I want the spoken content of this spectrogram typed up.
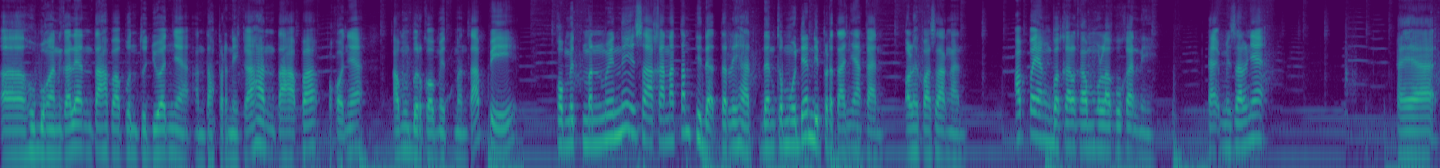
eh, hubungan kalian entah apa pun tujuannya entah pernikahan entah apa pokoknya kamu berkomitmen. Tapi komitmenmu ini seakan-akan tidak terlihat dan kemudian dipertanyakan oleh pasangan. Apa yang bakal kamu lakukan nih? Kayak misalnya kayak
